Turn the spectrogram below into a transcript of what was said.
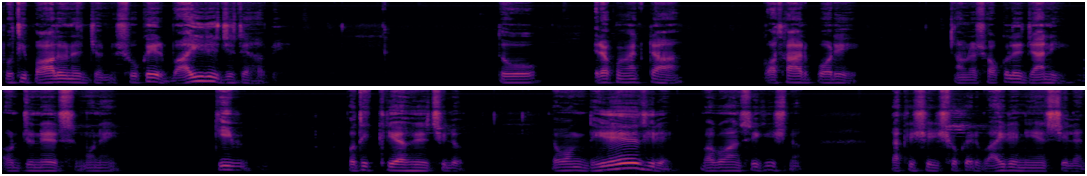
প্রতিপালনের জন্য শোকের বাইরে যেতে হবে। তো এরকম একটা কথার পরে আমরা সকলে জানি অর্জুনের মনে কি প্রতিক্রিয়া হয়েছিল। এবং ধীরে ধীরে ভগবান শ্রীকৃষ্ণ তাকে সেই শোকের বাইরে নিয়ে এসেছিলেন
